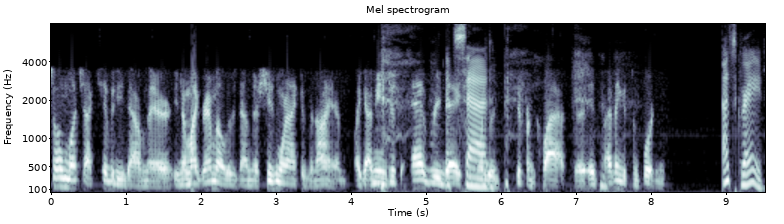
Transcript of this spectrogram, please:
so much activity down there. You know, my grandma lives down there. She's more active than I am. Like I mean, just every day sad. a different class. It's, I think it's important. That's great.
